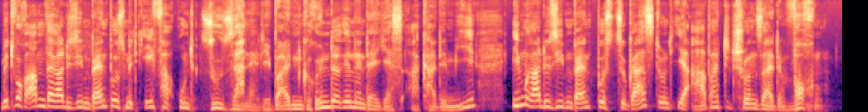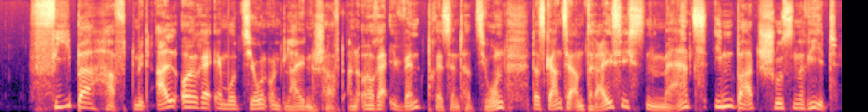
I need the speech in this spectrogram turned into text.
Mittwochabend der Radio 7 Bandbus mit Eva und Susanne, die beiden Gründerinnen der Yes Akademie, im Radio 7 Bandbus zu Gast und ihr arbeitet schon seit Wochen fieberhaft mit all eurer Emotion und Leidenschaft an eurer Eventpräsentation. Das Ganze am 30. März in Bad Schussenried.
